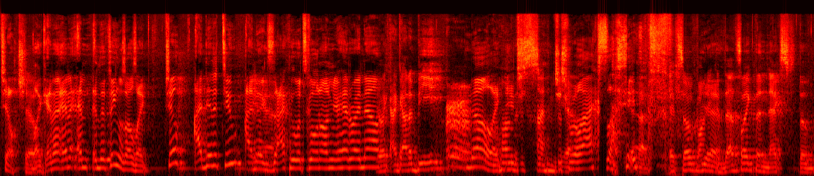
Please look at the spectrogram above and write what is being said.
chill, Chill. Like, and, and and and the thing was, I was like, chill. I did it too. I know Yeah. exactly what's going on in your head right now. You're like I gotta be. no, like you just time. just Yeah. relax. Like, Yeah. It's so funny. That's like the next the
